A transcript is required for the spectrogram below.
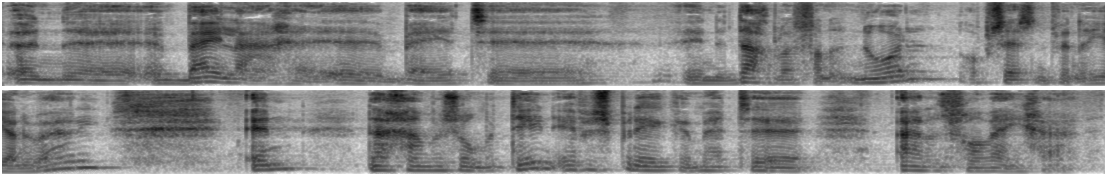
een, eh, een bijlage bij het, in het Dagblad van het Noorden op 26 januari. En daar gaan we zo meteen even spreken met Arend van Wijngaarden.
